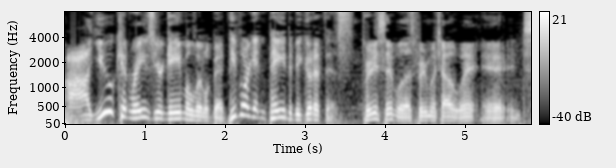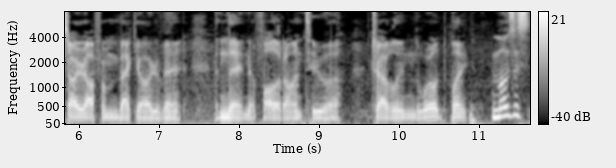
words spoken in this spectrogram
"Ah, you can raise your game a little bit." People are getting paid to be good at this. Pretty simple. That's pretty much how it went. It started off from a backyard event, and then followed on to. Uh, traveling the world playing. Moses,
